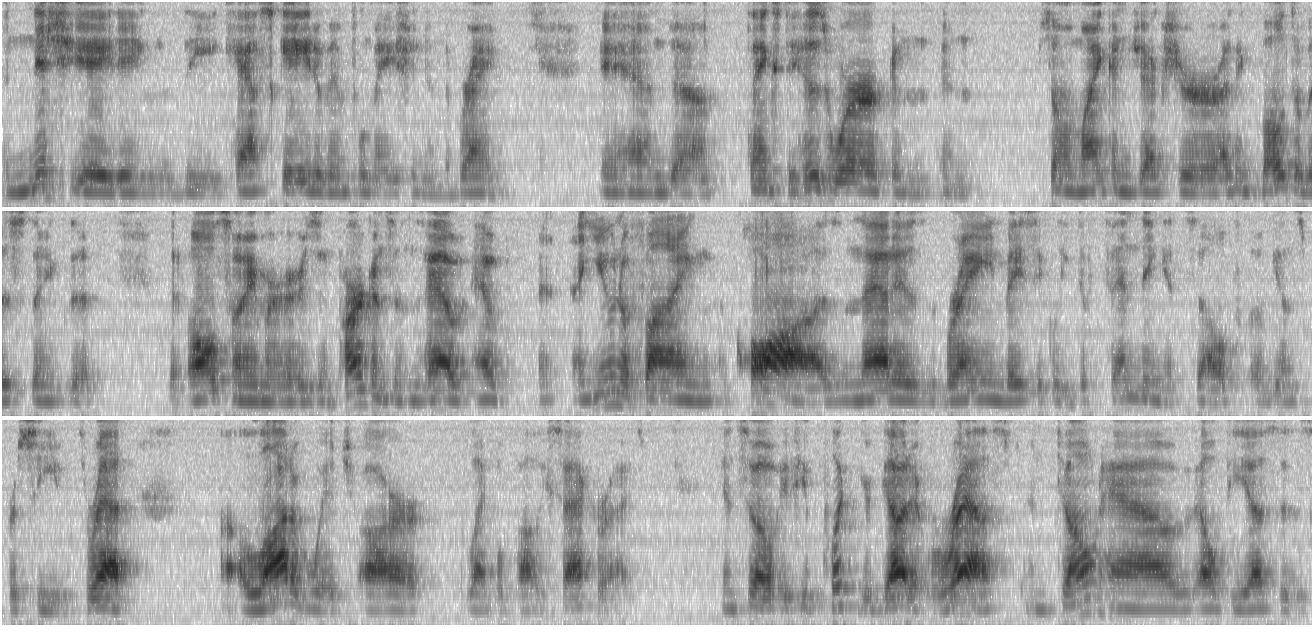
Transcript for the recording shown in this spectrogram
initiating the cascade of inflammation in the brain. And uh, thanks to his work and, and some of my conjecture, I think both of us think that, that Alzheimer's and Parkinson's have, have a- a unifying cause, and that is the brain basically defending itself against perceived threat, a lot of which are lipopolysaccharides. And so if you put your gut at rest and don't have LPSs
